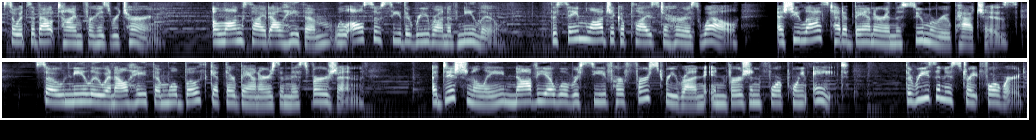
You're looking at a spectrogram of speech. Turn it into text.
so it's about time for his return. Alongside Alhaitham, we'll also see the rerun of Nilou. The same logic applies to her as well, as she last had a banner in the Sumeru patches, so Nilou and Alhaitham will both get their banners in this version. Additionally, Navia will receive her first rerun in version 4.8. The reason is straightforward.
